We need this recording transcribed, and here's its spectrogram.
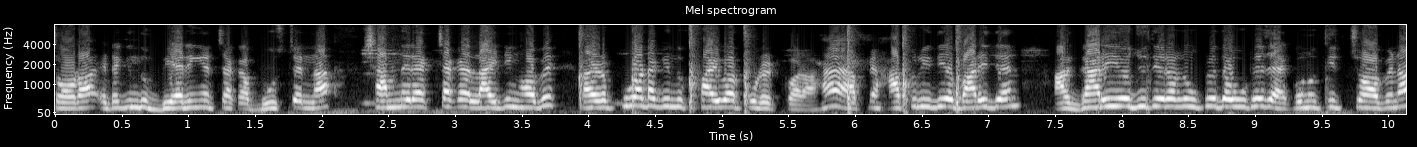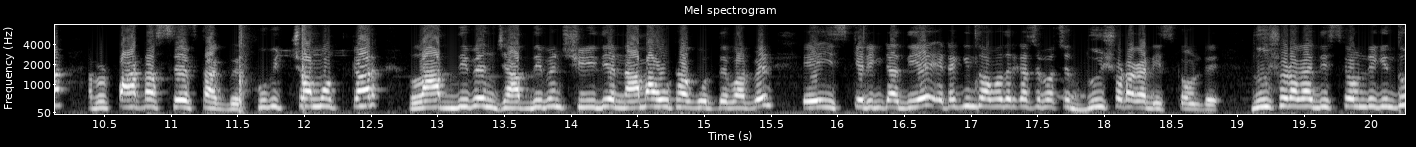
চড়া এটা কিন্তু বিয়ারিং এর চাকা বুস্টের না? সামনের এক চাকায় লাইটিং হবে আর এটা পুরাটা কিন্তু ফাইবার প্রোটেক্ট করা। হ্যাঁ আপনি হাতুড়ি দিয়ে বাড়ি দেন আর গাড়িও যদি এটার উপরে দিয়ে উঠে যায়, কোনো কিচ্ছু হবে না। আপনার পাটা সেফ থাকবে। খুবই চমৎকার। লাভ দিবেন, ঝাঁপ দিবেন, সিঁড়ি দিয়ে নামা উঠা করতে পারবেন এই স্কেটিংটা দিয়ে। এটা কিন্তু আমাদের কাছে পাচ্ছে দুইশো টাকা ডিসকাউন্টে দুইশো টাকা ডিসকাউন্টে কিন্তু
